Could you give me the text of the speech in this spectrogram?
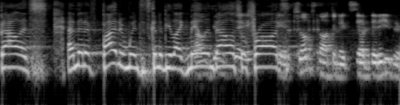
ballots. And then if Biden wins, it's going to be like mail in ballots say, or frauds. Hey, Trump's not going to accept it either.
